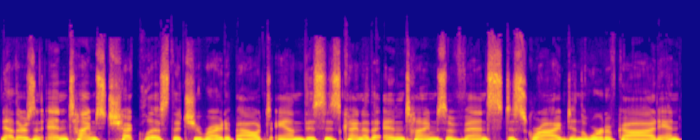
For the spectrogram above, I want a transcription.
Now there's an end times checklist that you write about, and this is kind of the end times events described in the Word of God, and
